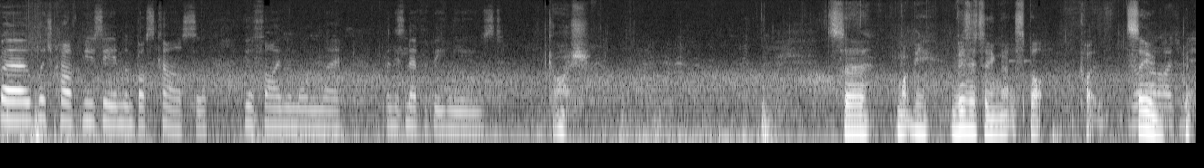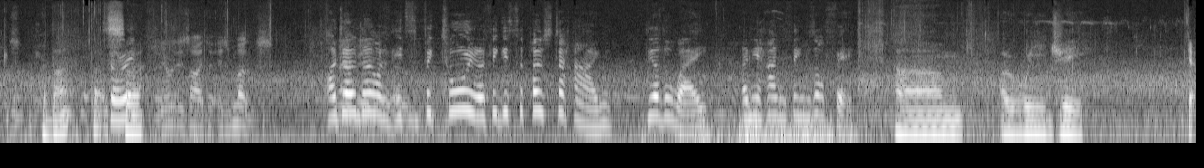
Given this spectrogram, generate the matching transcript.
uh, Witchcraft Museum in Boscastle, you'll find them on there, and it's never been used. Gosh. It's, uh, might be visiting that spot soon with, with that. That's, Sorry? uh, I don't know. It's Victorian. I think it's supposed to hang the other way, and you hang things off it. um, Ouija. Yeah,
